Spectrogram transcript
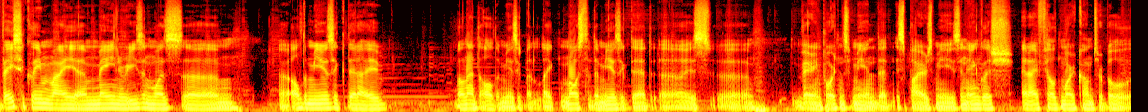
basically, my uh, main reason was um, all the music that I, well, not all the music, but like most of the music that uh, is uh, very important to me and that inspires me is in English. And I felt more comfortable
